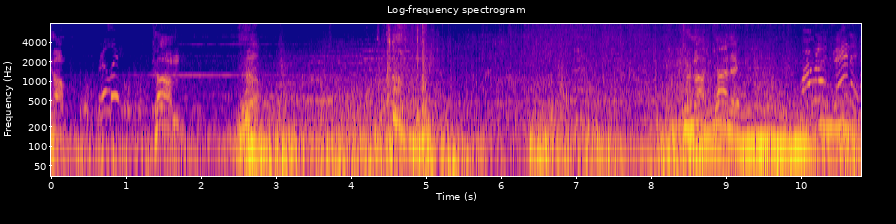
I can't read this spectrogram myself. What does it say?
Jump. Really? Come. Do not panic. Why would I panic?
